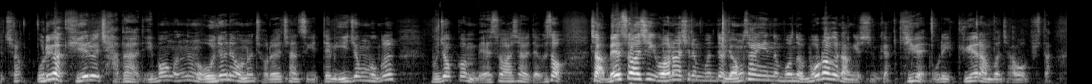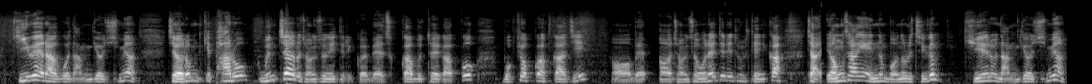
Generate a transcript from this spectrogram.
그렇죠? 우리가 기회를 잡아야 돼. 이번은 5년에 오는 절호의 찬스이기 때문에 이 종목을 무조건 매수하셔야 돼요. 그래서 자 매수하시기 원하시는 분들 영상에 있는 번호 뭐라고 남겨주십니까? 기회. 우리 기회를 한번 잡아봅시다. 기회라고 남겨주시면 제가 여러분께 바로 문자로 전송해 드릴 거예요. 매수가부터 해갖고 목표가까지 어, 매- 어, 전송을 해드리도록 할 테니까 자 영상에 있는 번호로 지금 기회로 남겨주시면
